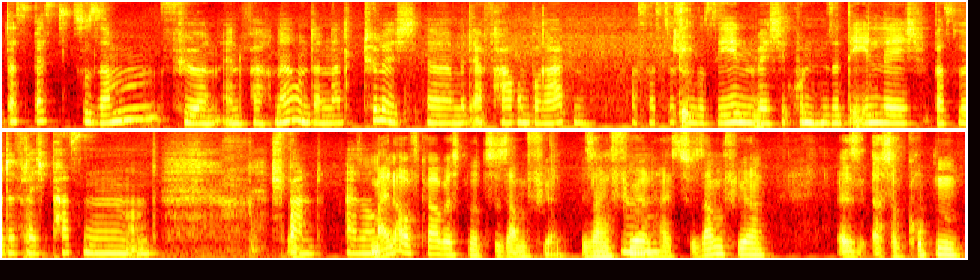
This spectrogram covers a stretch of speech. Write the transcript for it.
das Beste zusammenführen einfach, ne? Und dann natürlich äh, mit Erfahrung beraten. Was hast du schon gesehen? Welche Kunden sind ähnlich? Was würde vielleicht passen? Und spannend. Also Meine Aufgabe ist nur zusammenführen. Wir sagen, führen mhm. heißt zusammenführen. Also Gruppen,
